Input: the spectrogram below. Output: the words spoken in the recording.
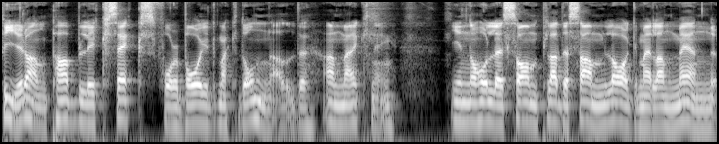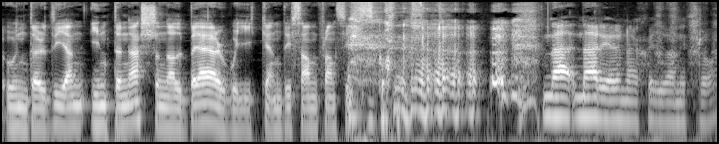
Fyran. Public Sex for Boyd McDonald. Anmärkning. Innehåller samplade samlag mellan män under The International Bear Weekend i San Francisco. när, när är den här skivan ifrån?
